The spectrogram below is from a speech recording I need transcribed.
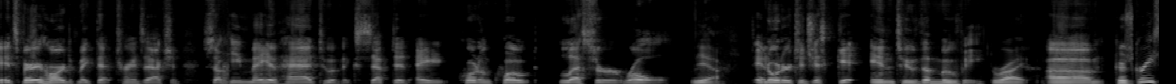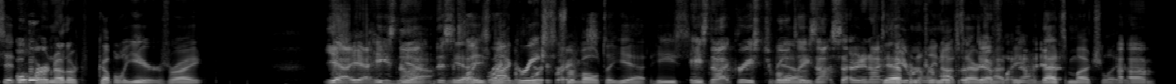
It's very hard to make that transaction. So he may have had to have accepted a quote unquote lesser role Yeah, in order to just get into the movie. right. Um, Because Grease it for Or- another couple of years, right? Yeah, yeah, he's not. yeah, this is yeah. like he's right not Grease. Travolta yet. He's He's not Grease Travolta. Yeah. He's not Saturday Night Fever definitely Travolta. not Saturday Night Fever. That's much later. Um,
